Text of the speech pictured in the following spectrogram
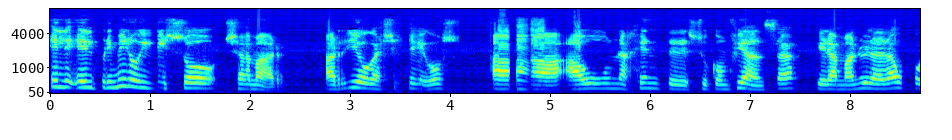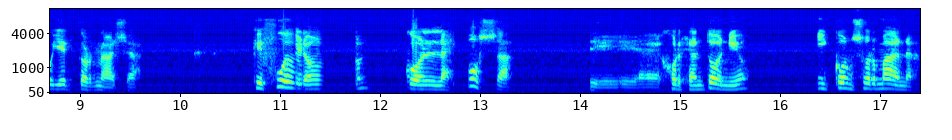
él, él, primero hizo llamar a Río Gallegos a, a, un agente de su confianza, que era Manuel Araujo y Héctor Naya, que fueron con la esposa de eh, Jorge Antonio y con su hermana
